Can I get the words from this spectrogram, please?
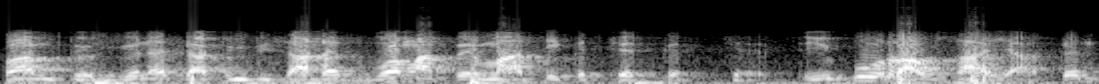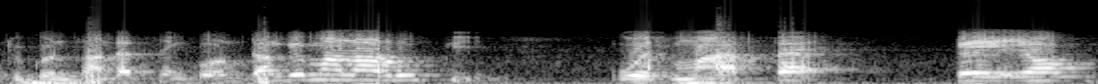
Paham tuh, gue kadung disandet wong ape mati kejet-kejet. Iku ora usah yakin dukun sandet sing kondang malah rugi. Wis mate keok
